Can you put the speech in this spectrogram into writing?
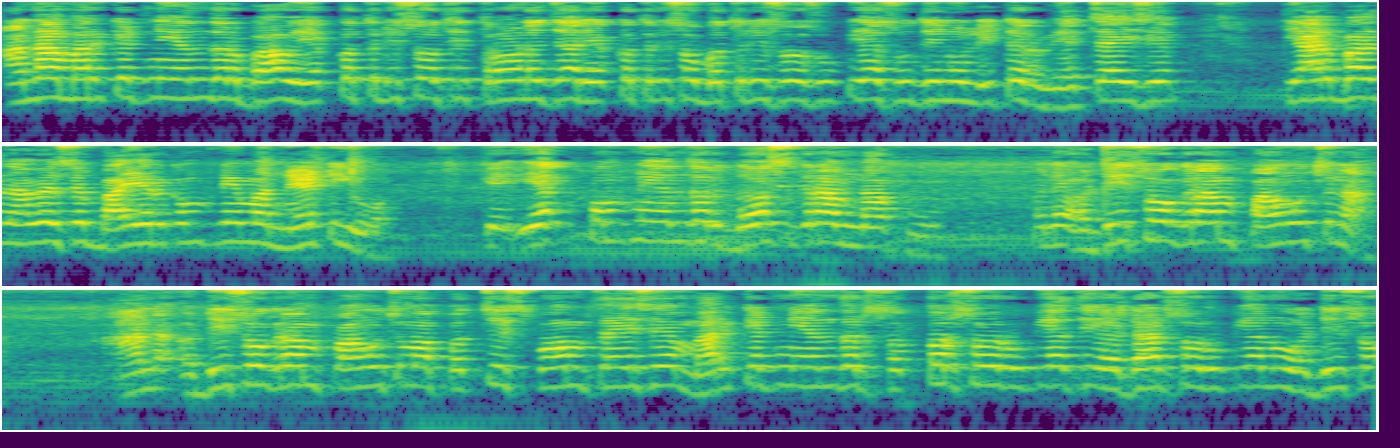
આના માર્કેટની અંદર ભાવ એકત્રીસો થી ત્રણ હજાર એકત્રીસો બત્રીસો રૂપિયા સુધીનું લીટર વેચાય છે. ત્યારબાદ આવે છે બાયર કંપનીમાં નેટીઓ કે એક પંપની અંદર દસ ગ્રામ નાખવું અને અઢીસો ગ્રામ પાઉચના આના અઢીસો ગ્રામ પાઉચમાં પચીસ પંપ થાય છે. માર્કેટની અંદર સત્તરસો રૂપિયાથી અઢારસો રૂપિયાનું અઢીસો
